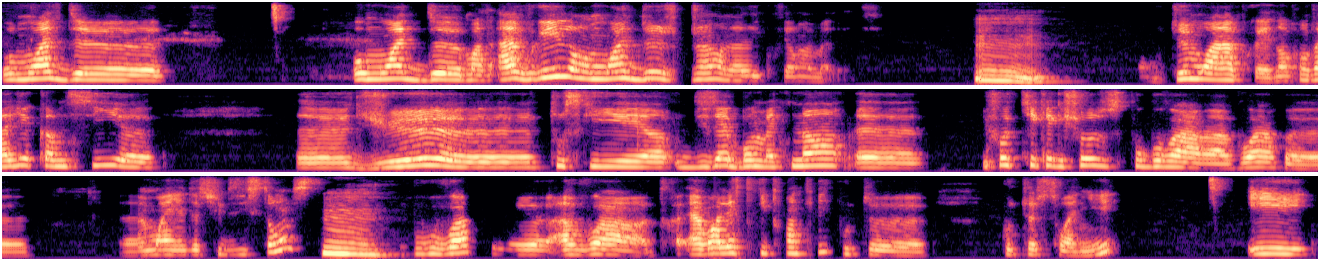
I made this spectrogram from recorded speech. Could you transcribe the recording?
au mois de au mois de avril, au mois de juin, on a découvert ma maladie. Mhm. Deux mois après. Donc on va dire comme si euh, euh, Dieu, tout ce qui est, disait bon maintenant, il faut qu'il y ait quelque chose pour pouvoir avoir un moyen de subsistance hmm. pour pouvoir euh, avoir, avoir l'esprit tranquille pour te, pour te soigner. Et euh,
